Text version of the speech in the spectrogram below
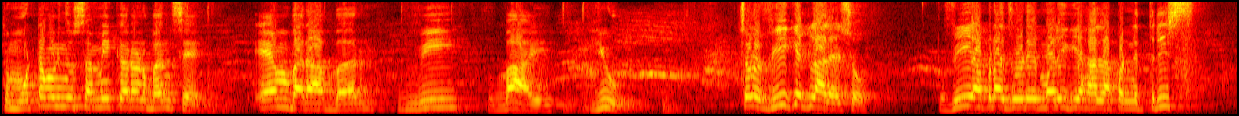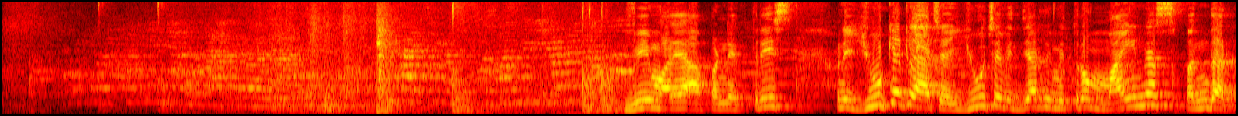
તો મોટવણીનું સમીકરણ બનશે એમ બરાબર વી બાય યુ ચલો વી કેટલા લેશો? વી આપણા જોડે મળી ગયા હાલ આપણને ત્રીસ. વી મળ્યા આપણને ત્રીસ. અને યુ કેટલા છે? યુ છે, વિદ્યાર્થી મિત્રો માઇનસ પંદર.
